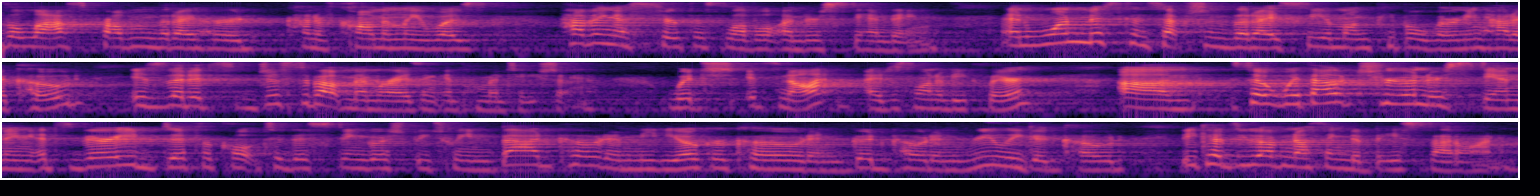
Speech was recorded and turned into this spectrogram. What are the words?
the last problem that I heard kind of commonly was having a surface level understanding. And one misconception that I see among people learning how to code is that it's just about memorizing implementation, which it's not, I just want to be clear. Um, so without true understanding, it's very difficult to distinguish between bad code and mediocre code and good code and really good code because you have nothing to base that on.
